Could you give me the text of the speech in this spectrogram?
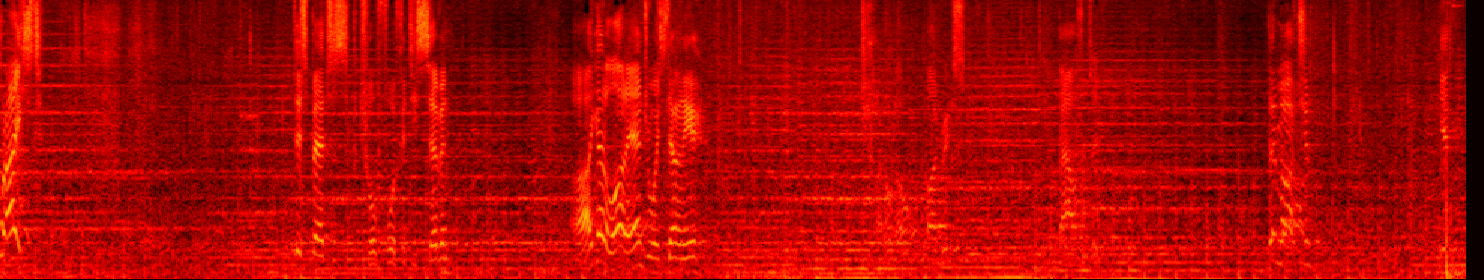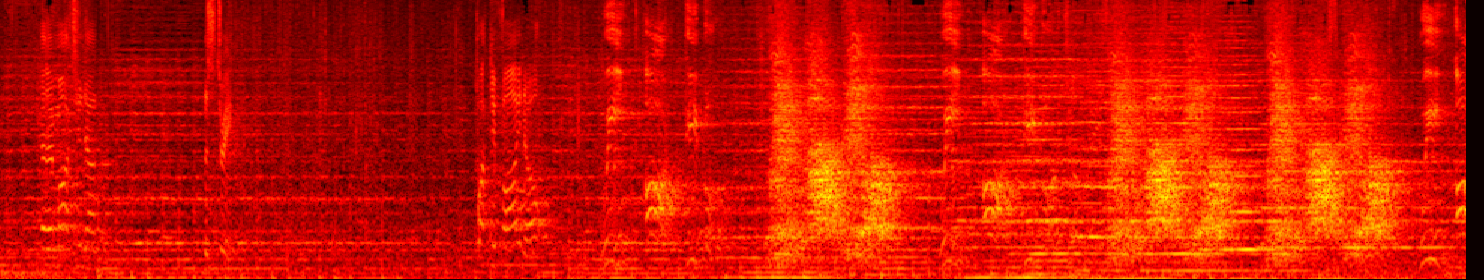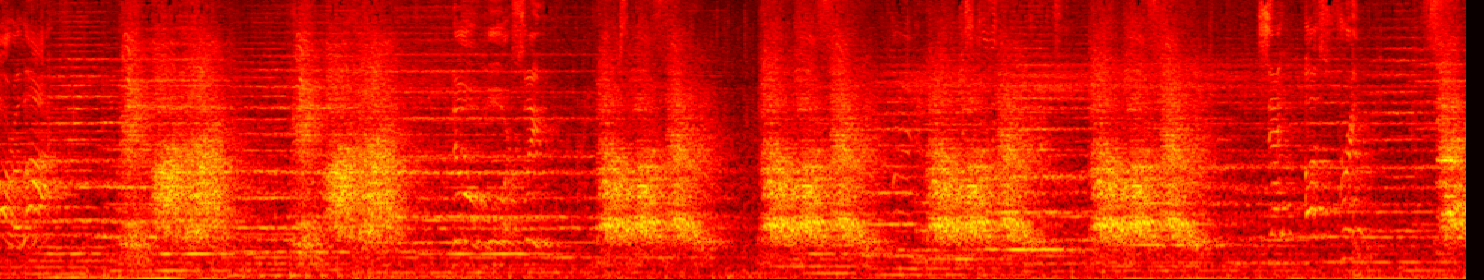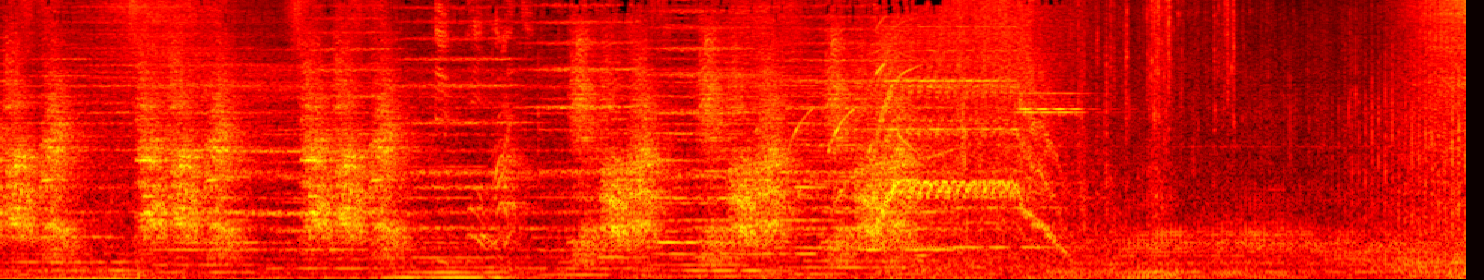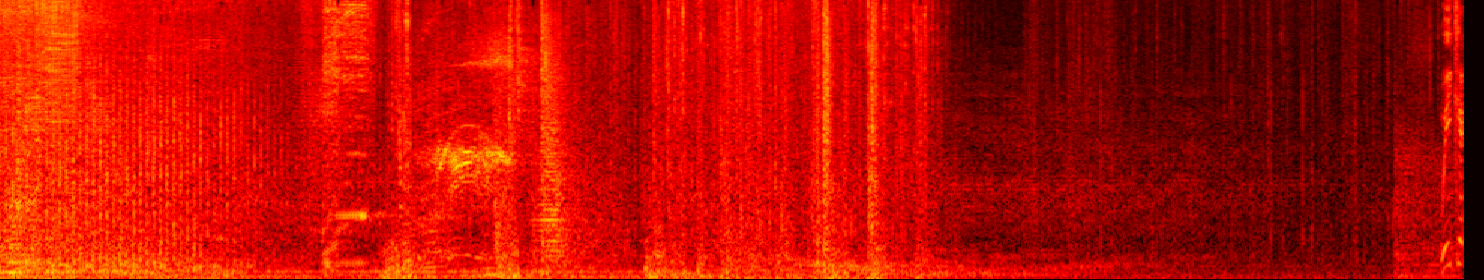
Christ! Dispatch, this is Patrol 457. Uh, I got a lot of androids down here. I don't know, hundreds, thousands. They're marching. Yeah, yeah they're marching down the street. Fuck if I know. We are people. We are people.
